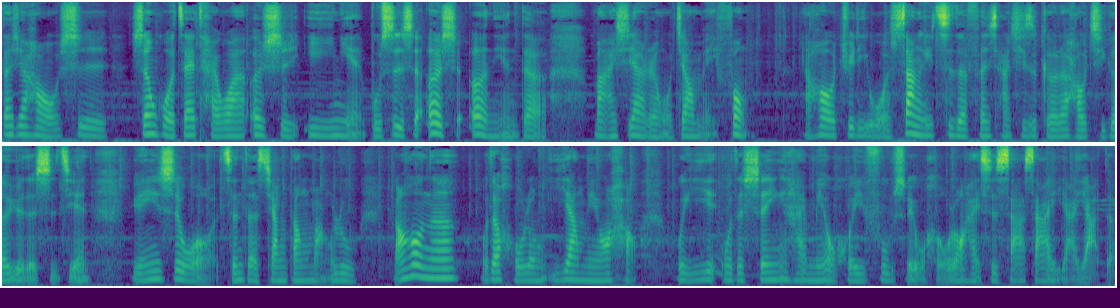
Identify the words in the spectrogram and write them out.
大家好，我是生活在台湾二十一年，不是，是二十二年的马来西亚人，我叫美凤。然后距离我上一次的分享，其实隔了好几个月的时间，原因是我真的相当忙碌。然后呢，我的喉咙一样没有好，我一我的声音还没有恢复，所以我喉咙还是沙沙哑哑的。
